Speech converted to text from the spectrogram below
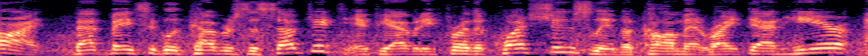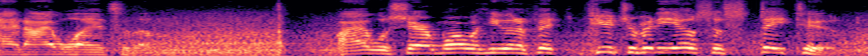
Alright, that basically covers the subject. If you have any further questions, leave a comment right down here and I will answer them. I will share more with you in a future video, so stay tuned.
